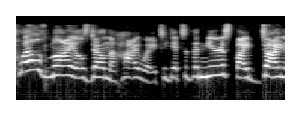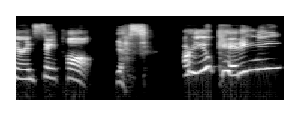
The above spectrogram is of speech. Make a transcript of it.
12 miles down the highway to get to the nearest by diner in St. Paul. Yes. Are you kidding me?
